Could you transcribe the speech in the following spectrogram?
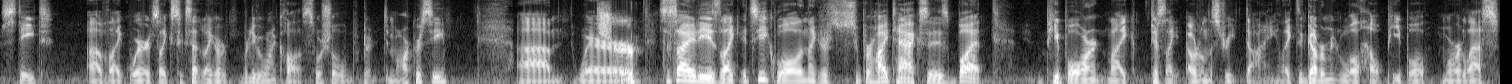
state of like where it's like success, like, or whatever you want to call it? Social d- democracy. Um, where Sure. society is like it's equal and like there's super high taxes, but people aren't like just like out on the street dying. Like the government will help people more or less,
